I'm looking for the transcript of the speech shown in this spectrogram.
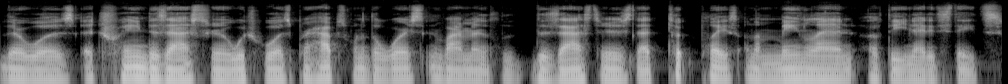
there was a train disaster, which was perhaps one of the worst environmental disasters that took place on the mainland of the United States.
